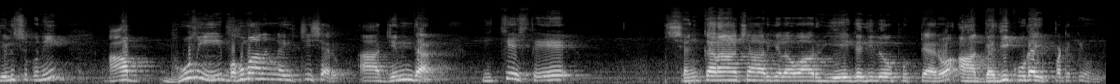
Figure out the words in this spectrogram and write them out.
తెలుసుకుని ఆ భూమి బహుమానంగా ఇచ్చేశారు. ఆ జమీందార్ ఇచ్చేస్తే శంకరాచార్యుల వారు ఏ గదిలో పుట్టారో ఆ గది కూడా ఇప్పటికీ ఉంది.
